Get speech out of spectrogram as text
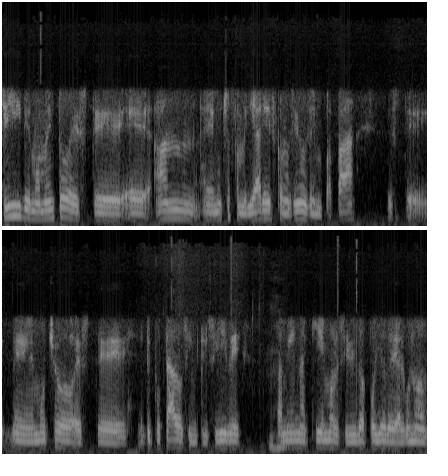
sí, de momento este, eh, han eh, muchos familiares conocidos de mi papá, este, muchos este, diputados inclusive. También aquí hemos recibido apoyo de algunos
